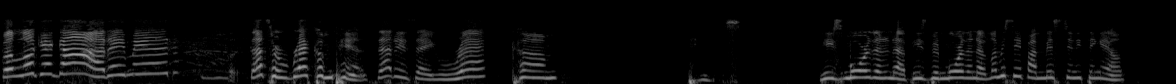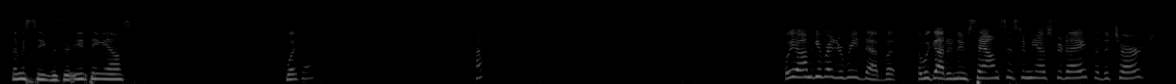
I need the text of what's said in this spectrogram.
But look at God. Amen. That's a recompense. That is a recompense. He's more than enough. He's been more than enough. Let me see if I missed anything else. Let me see. Was there anything else? What's that? Huh? Well, yeah, I'm getting ready to read that, but we got a new sound system yesterday for the church.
